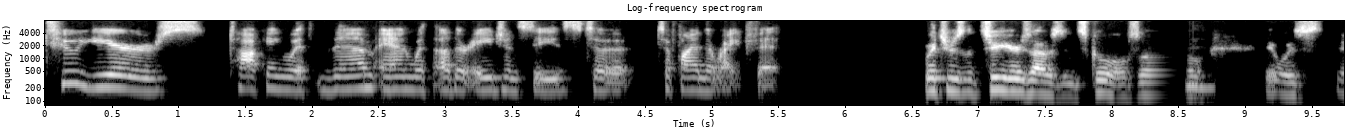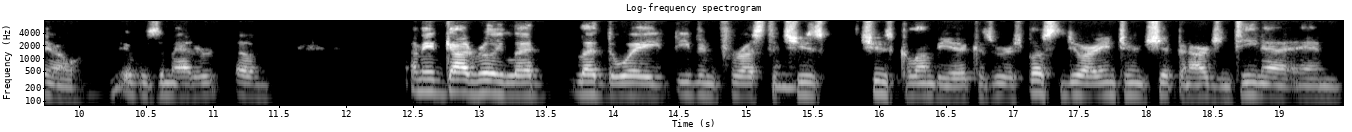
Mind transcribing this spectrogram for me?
two years talking with them and with other agencies to to find the right fit which was the two years I was in school. So Mhm. It was, you know, it was a matter of, I mean, God really led led the way even for us to Mhm. choose choose Colombia because we were supposed to do our internship in Argentina and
